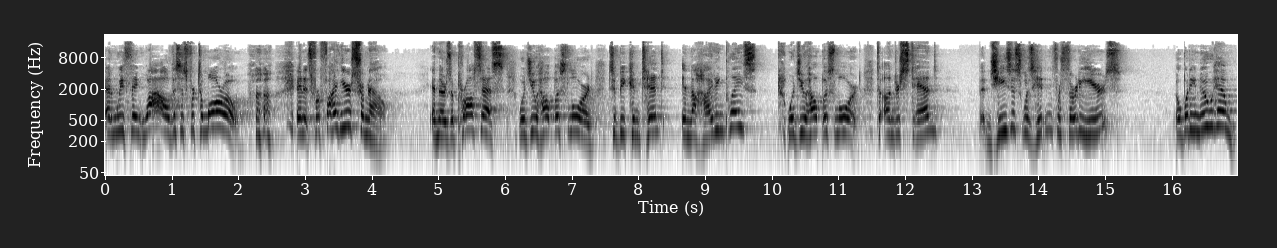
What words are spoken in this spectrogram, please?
and we think, wow, this is for tomorrow. and it's for five years from now. And there's a process. Would you help us, Lord, to be content in the hiding place? Would you help us, Lord, to understand that Jesus was hidden for 30 years? Nobody knew him.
